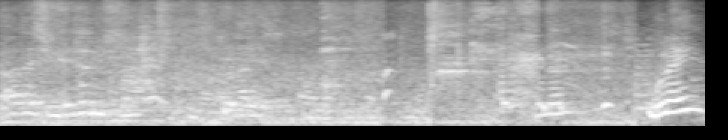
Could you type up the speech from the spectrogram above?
Kardeşim gelir misin? Bu ne?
